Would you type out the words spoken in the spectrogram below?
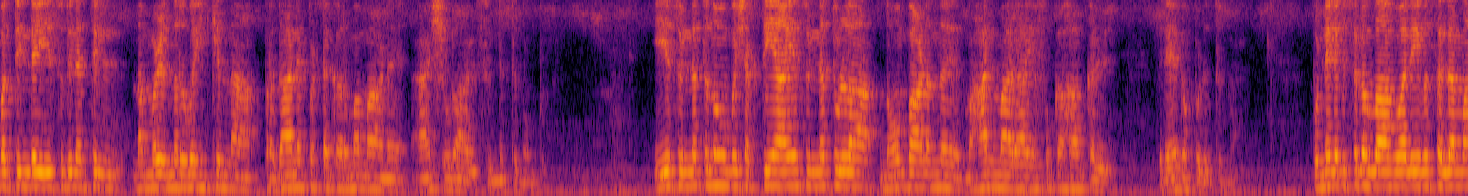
പത്തിന്റെ ഈ സുദിനത്തിൽ നമ്മൾ നിർവഹിക്കുന്ന പ്രധാനപ്പെട്ട കർമ്മമാണ് ആഷുറ സുന്നത്ത് നോമ്പ്. ഈ സുന്നത്ത് നോമ്പ് ശക്തിയായ സുന്നത്തുള്ള നോമ്പാണെന്ന് മഹാന്മാരായ ഫുഖഹാക്കൾ രേഖപ്പെടുത്തുന്നു. പുണ്യനബി സല്ലാഹു അലൈ വസല്ലമ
